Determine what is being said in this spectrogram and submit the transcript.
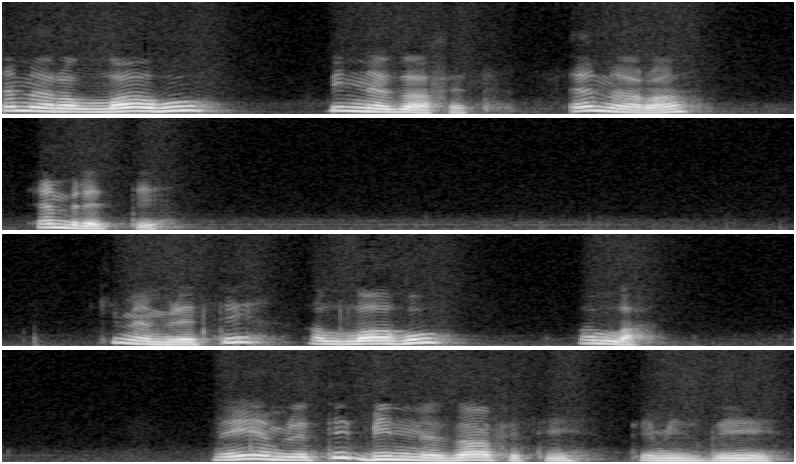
Emerallahu bin nezafet. Emera emretti. Kim emretti? Allahu Allah. Neyi emretti? Bin nezafeti. Temizliği.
